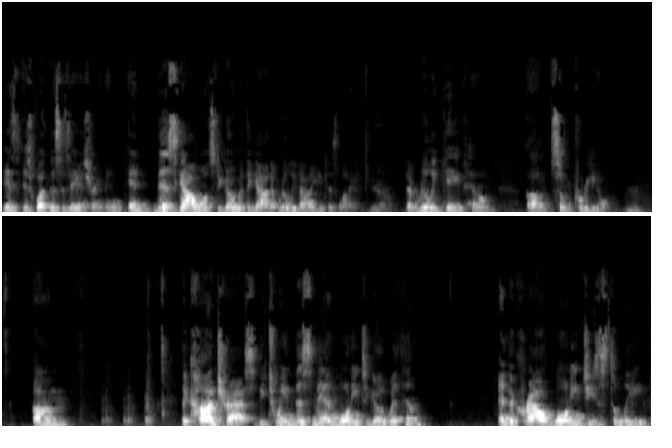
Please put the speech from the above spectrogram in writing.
Is, is what this is answering. And, and this guy wants to go with the guy that really valued his life Yeah. that really gave him um, some freedom. Um, the contrast between this man wanting to go with him and the crowd wanting Jesus to leave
